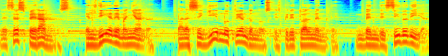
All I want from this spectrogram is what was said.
Les esperamos el día de mañana para seguir nutriéndonos espiritualmente. Bendecido día.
